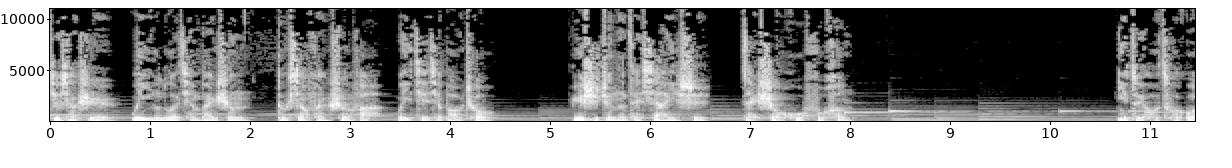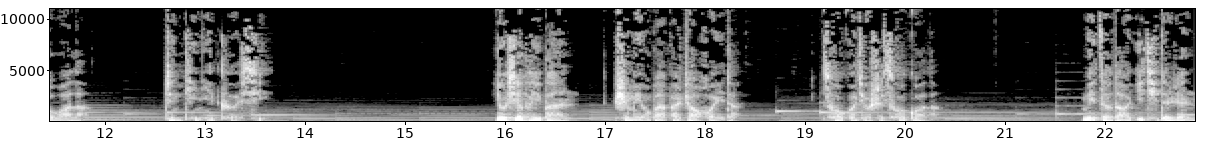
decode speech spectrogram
就像是魏璎珞前半生都想方设法为姐姐报仇，于是只能在下一世再守护傅恒。你最后错过我了。真替你可惜。有些陪伴是没有办法找回的，错过就是错过了。没走到一起的人，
